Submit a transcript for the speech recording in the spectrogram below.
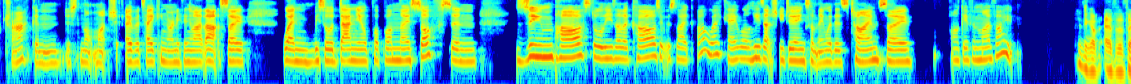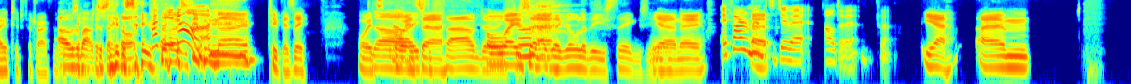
track and just not much overtaking or anything like that. So when we saw Daniel pop on those softs and zoom past all these other cars, it was like, oh, okay, well, he's actually doing something with his time. So I'll give him my vote. I don't think I've ever voted for driver. I was about to say the thought. same Have you thing. not? no, too busy. Always, No, always. he's the Uh, founder. always, He's uh, juggling all of these things. you yeah, know? no, If I remember Uh, to do it, I'll do it. But yeah. Um,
